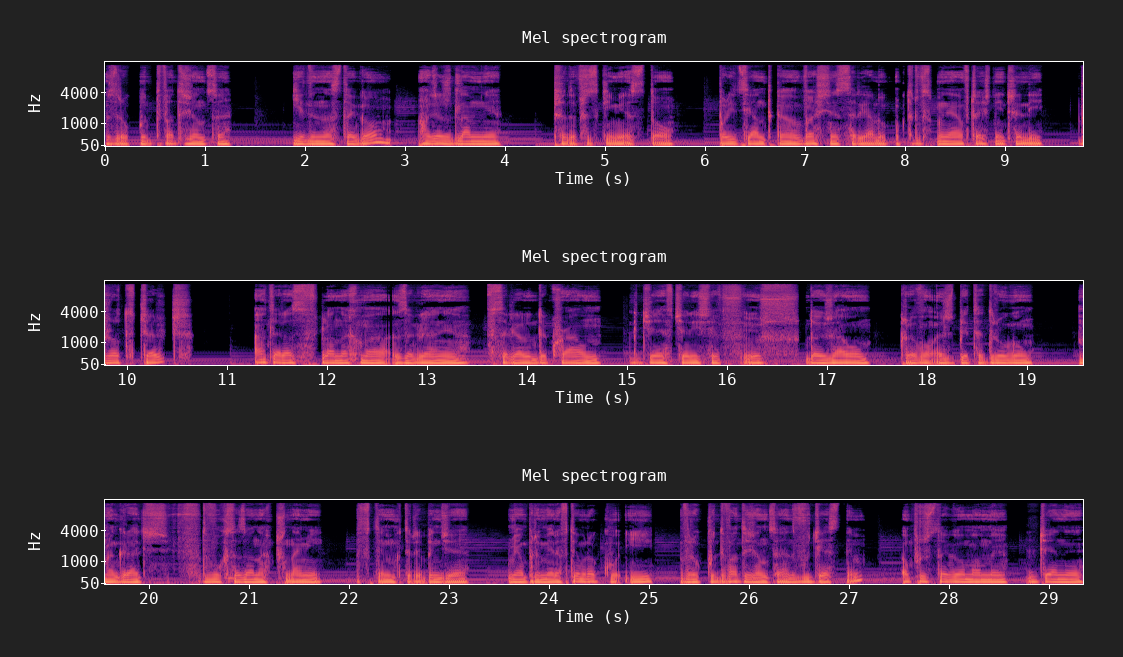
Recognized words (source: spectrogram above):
z roku 2011, chociaż dla mnie przede wszystkim jest to policjantka właśnie z serialu, o którym wspomniałem wcześniej, czyli Broadchurch, a teraz w planach ma zagranie w serialu The Crown, gdzie wcieli się w już dojrzałą królową Elżbietę II. Ma grać w dwóch sezonach przynajmniej, w tym, który będzie miał premierę w tym roku i w roku 2020. Oprócz tego mamy Jenny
